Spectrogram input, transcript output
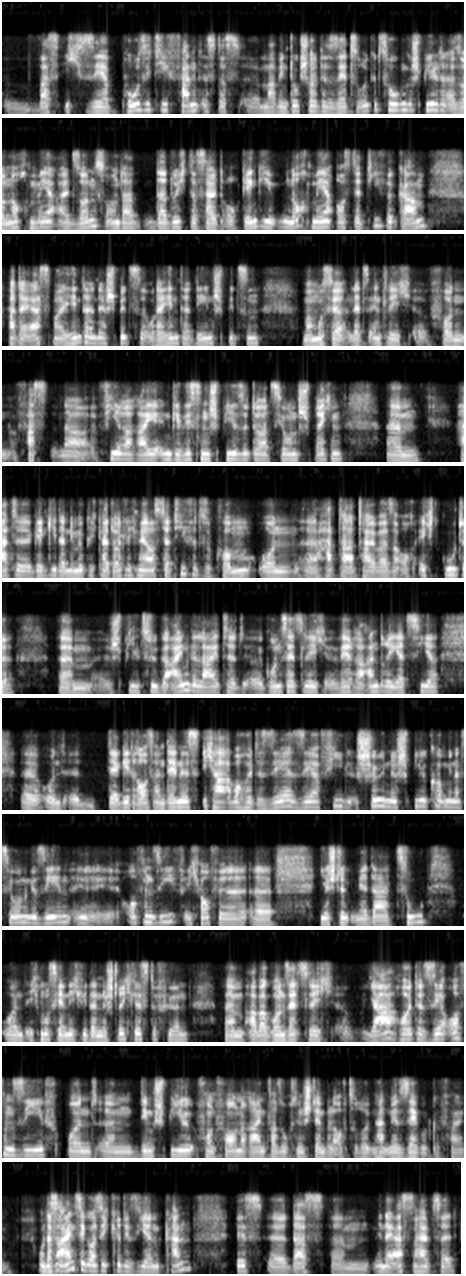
was ich sehr positiv fand, ist, dass äh, Marvin Duksch heute sehr zurückgezogen gespielt hat, also noch mehr als sonst. Und da, dadurch, dass halt auch Genki noch mehr aus der Tiefe kam, hat er erstmal hinter der Spitze oder hinter den Spitzen, man muss ja letztendlich äh, von fast einer Viererreihe in gewissen Spielsituationen sprechen, ähm, hatte Genki dann die Möglichkeit, deutlich mehr aus der Tiefe zu kommen und äh, hat da teilweise auch echt gute ähm, Spielzüge eingeleitet. Äh, grundsätzlich wäre André jetzt hier äh, und äh, der geht raus an Dennis. Ich habe heute sehr, sehr viel schöne Spielkombinationen gesehen, äh, offensiv. Ich hoffe, ihr stimmt mir dazu und ich muss hier nicht wieder eine Strichliste führen. Ähm, aber grundsätzlich, ja, heute sehr offensiv und ähm, dem Spiel von vornherein versucht, den Stempel aufzudrücken, hat mir sehr gut gefallen. Und das Einzige, was ich kritisieren kann, ist, dass ähm, in der ersten Halbzeit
